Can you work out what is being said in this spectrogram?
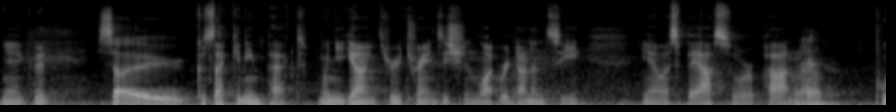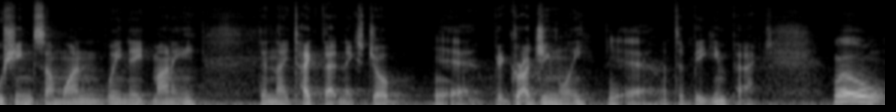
Yeah, good. So Because that can impact when you're going through transition like redundancy, you know, a spouse or a partner Yeah. pushing someone, we need money, then they take that next job yeah, begrudgingly. yeah. That's a big impact. Well,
